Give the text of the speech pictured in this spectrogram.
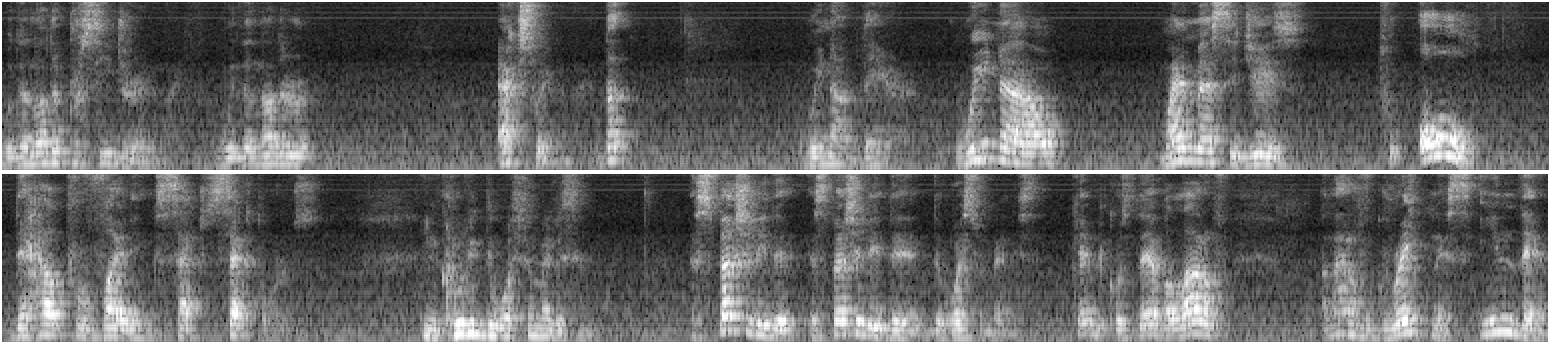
with another procedure and a knife, with another x-ray and a knife. That, we're not there. We now, my message is to all the health providing sec sectors, including the Western medicine, especially the especially the, the Western medicine, okay, because they have a lot of a lot of greatness in them,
